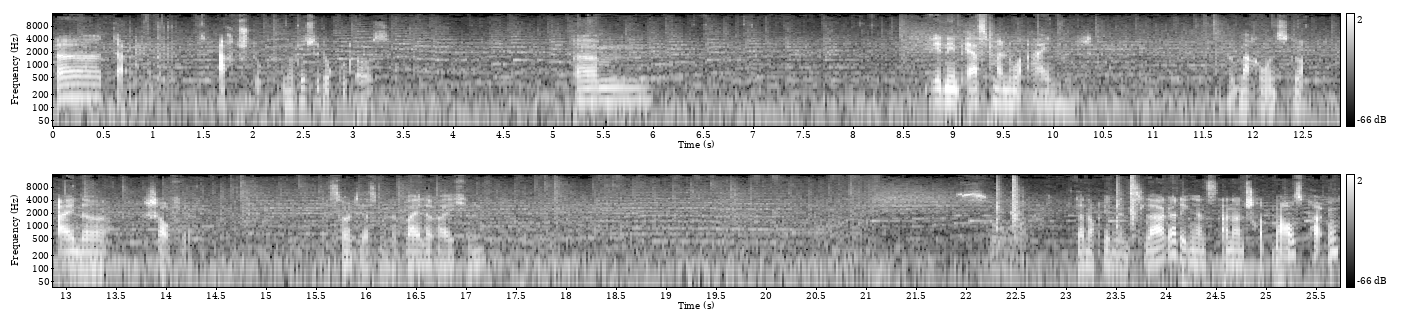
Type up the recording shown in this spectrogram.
Äh, da. Acht Stück. Nur das sieht doch gut aus. Ähm. Wir nehmen erstmal nur einen mit. Und machen uns nur eine Schaufel. Das sollte erstmal eine Weile reichen. So. Dann noch eben ins Lager, den ganzen anderen Schrott mal auspacken.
